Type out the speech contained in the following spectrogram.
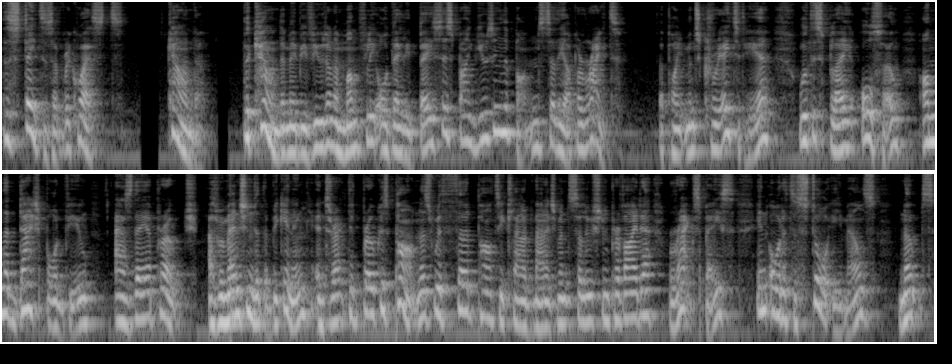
the status of requests. Calendar. The calendar may be viewed on a monthly or daily basis by using the buttons to the upper right. Appointments created here will display also on the dashboard view as they approach. As we mentioned at the beginning, Interactive Brokers partners with third-party cloud management solution provider Rackspace in order to store emails, notes,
